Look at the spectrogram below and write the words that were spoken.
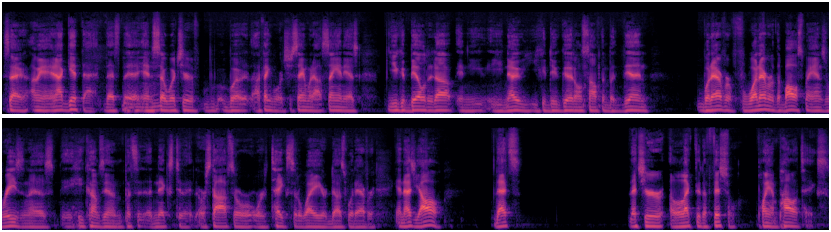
So I mean, and I get that. That's the and so what you're, what I think what you're saying without saying is, you could build it up and you you know you could do good on something, but then whatever for whatever the boss man's reason is, he comes in and puts it next to it or stops or or takes it away or does whatever. And as y'all, that's that's your elected official playing politics.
